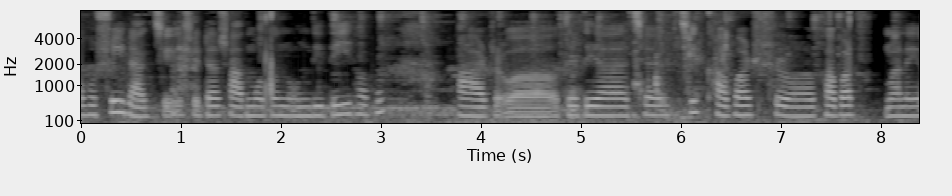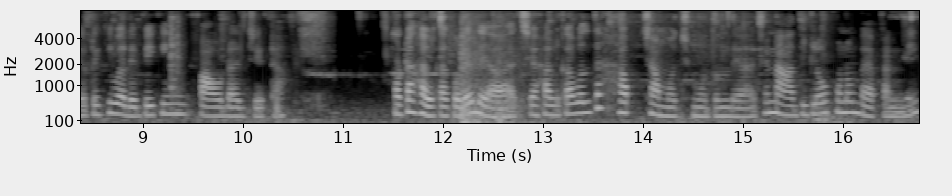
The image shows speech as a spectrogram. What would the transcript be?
অবশ্যই লাগছে, সেটা স্বাদ মতো নুন দিতেই হবে। আর ওতে দেওয়া আছে হচ্ছে খাবার খাবার মানে ওটা কি বলে? বেকিং পাউডার যেটা। ওটা হালকা করে দেওয়া আছে। হালকা বলতে হাফ চামচ মতন দেওয়া আছে। না দিলেও কোনো ব্যাপার নেই।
